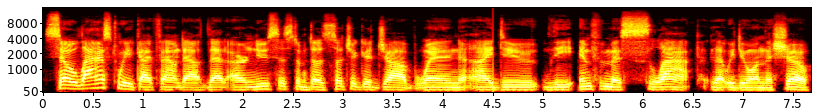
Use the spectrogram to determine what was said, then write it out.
So last week I found out that our new system does such a good job when I do the infamous slap that we do on the show.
